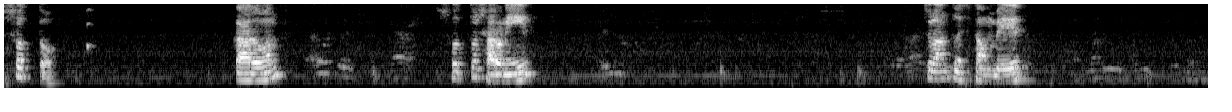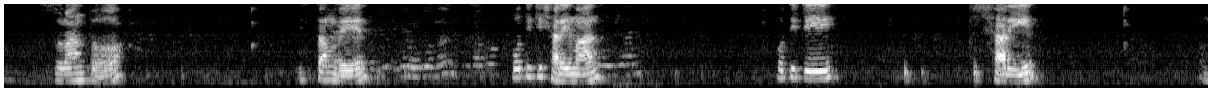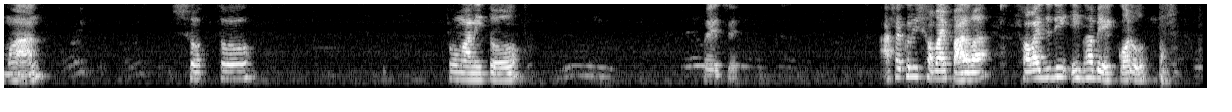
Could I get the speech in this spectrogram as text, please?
সত্য। কারণ সত্য সারণীর চূড়ান্ত স্তম্ভের চূড়ান্ত স্তম্ভের প্রতিটি সারির মান প্রতিটি সারির মান সত্য প্রমাণিত হয়েছে। আশা করি সবাই পারবা। সবাই যদি এইভাবে করো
